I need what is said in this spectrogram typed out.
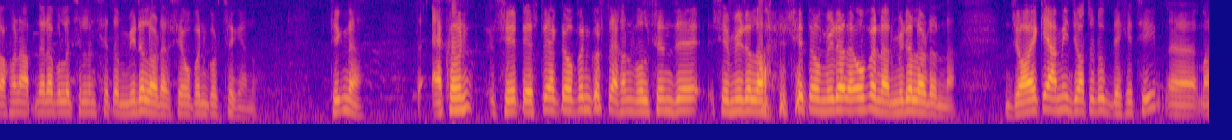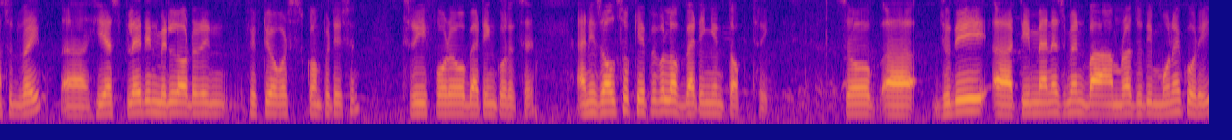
তখন আপনারা বলেছিলেন সে তো মিডল অর্ডার সে ওপেন করছে কেন? ঠিক না? এখন সে টেস্টে একটা ওপেন করছে, এখন বলছেন যে, সে মিডল অর্ডার সে তো মিডল ওপেনার মিডল অর্ডার না। জয়কে আমি যতটুকু দেখেছি মাসুদ ভাই he has played in middle order in fifty overs competition three ফোরেও ব্যাটিং করেছে and is also capable of batting in top three so যদি টিম ম্যানেজমেন্ট বা আমরা যদি মনে করি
